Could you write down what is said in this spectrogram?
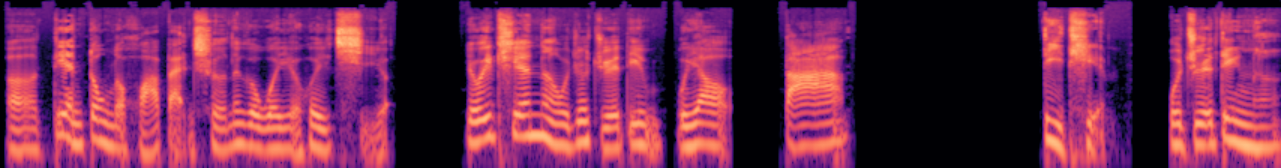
呃电动的滑板车，那个我也会骑。有一天呢，我就决定不要搭地铁，我决定呢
